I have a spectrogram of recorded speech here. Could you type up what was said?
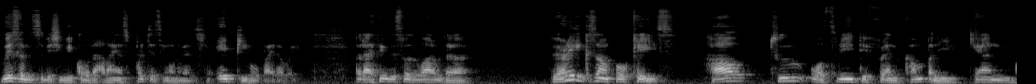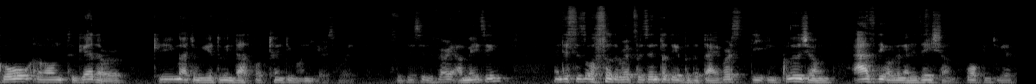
With the Mitsubishi, we call the Alliance Purchasing Organization, APO, by the way. But I think this was one of the very example case how two or three different company can go along together. Can you imagine we are doing that for 21 years already? So this is very amazing. And this is also the representative of the diversity inclusion as the organization working together.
